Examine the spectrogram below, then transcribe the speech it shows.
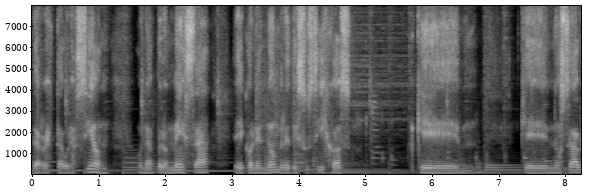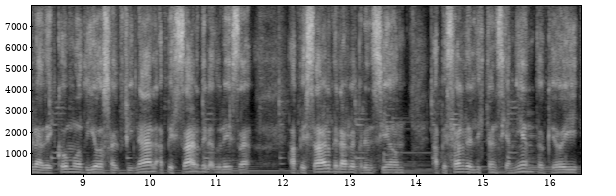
de restauración, una promesa eh, con el nombre de sus hijos que, que nos habla de cómo Dios al final, a pesar de la dureza, a pesar de la reprensión, a pesar del distanciamiento que hoy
